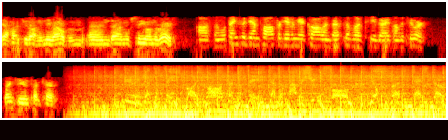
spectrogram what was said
yeah, hope you like the new album, and um, we'll see you on the road. Awesome. Well, thanks again, Paul, for giving me a call, and best of luck to you guys on the tour. Thank you, and take care. Form. Your suburban death's no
